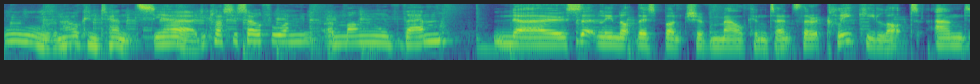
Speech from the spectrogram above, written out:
Ooh, the malcontents. Yeah. Do you class yourself one among them? No, certainly not this bunch of malcontents. They're a cliquey lot, and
